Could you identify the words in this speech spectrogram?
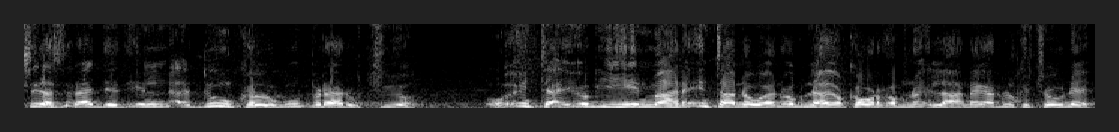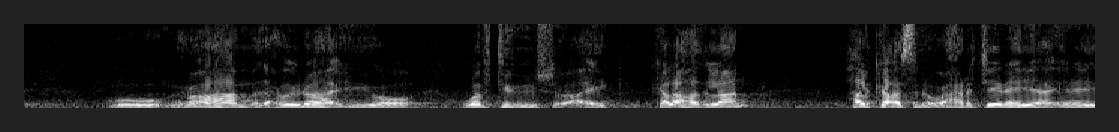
sidaas daraaddeed in adduunka lagu baraarujiyo oo inta ay og yihiin maahne intaana waan ognahay oo ka warqabno ilaa annagaa dhulka joogne uu muxuu ahaa madaxweynaha iyo waftigiisu ay kala hadlaan. Halkaasna waxaan rajaynayaa inay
